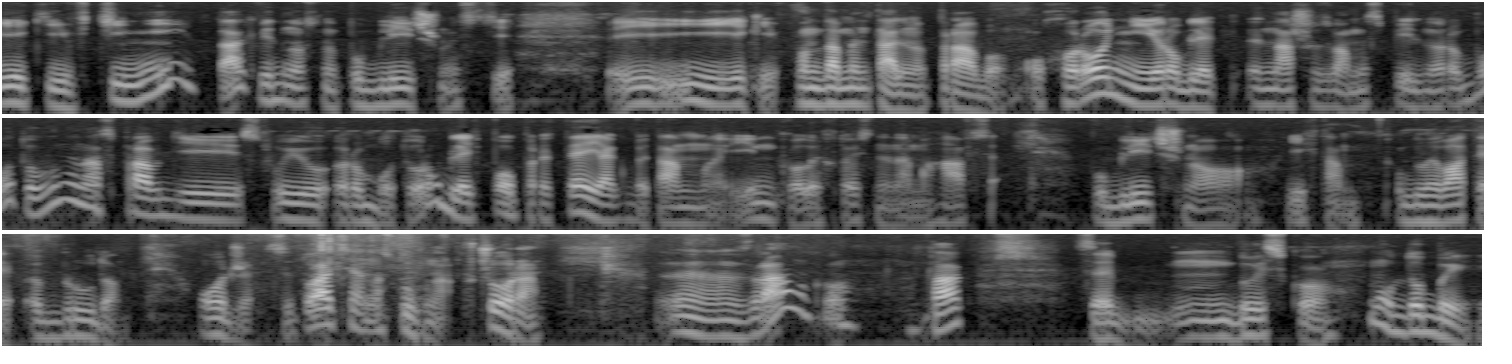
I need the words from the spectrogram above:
Які в тіні, так, відносно публічності, і, і які фундаментально правоохоронні і роблять нашу з вами спільну роботу, вони насправді свою роботу роблять, попри те, як би там інколи хтось не намагався публічно їх там обливати брудом. Отже, ситуація наступна. Вчора е, зранку, так, це близько ну, доби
